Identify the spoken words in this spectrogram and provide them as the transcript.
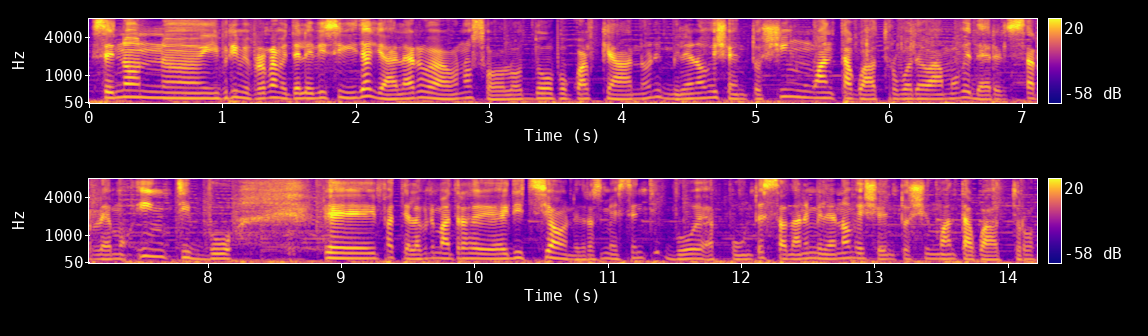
se non eh, i primi programmi televisivi italiani arrivavano solo dopo qualche anno nel 1954 potevamo vedere il Sanremo in tv eh, infatti la prima tra- edizione trasmessa in tv appunto è stata nel 1954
